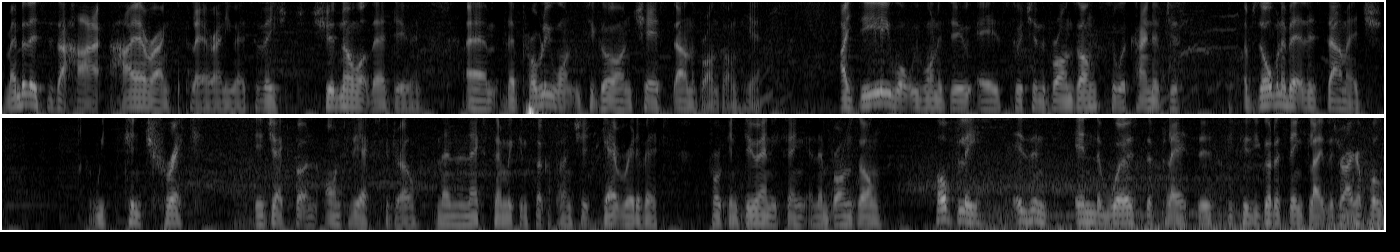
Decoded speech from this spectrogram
remember this is a high, higher ranked player anyway, so they sh should know what they're doing. Um, they're probably wanting to go and chase down the Bronzong here. Ideally, what we want to do is switch in the Bronzong, so we're kind of just absorbing a bit of this damage. We can trick the eject button onto the Excadrill, and then the next turn we can Sucker Punch it, get rid of it before it can do anything, and then Bronzong hopefully isn't in the worst of places because you've got to think like the Dragapult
